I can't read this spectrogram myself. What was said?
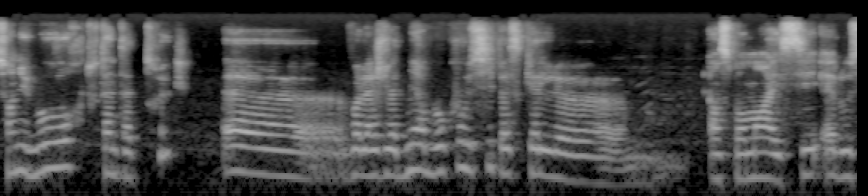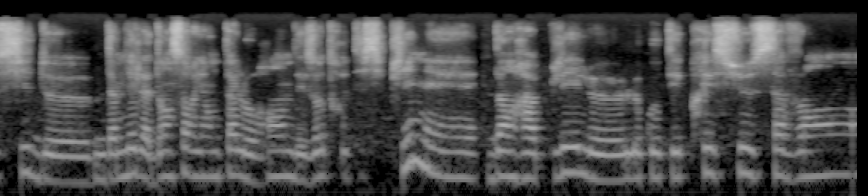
son humour, tout un tas de trucs. Euh, voilà, je l'admire beaucoup aussi parce qu'elle, en ce moment, essaie elle aussi d'amener la danse orientale au rang des autres disciplines et d'en rappeler le, côté précieux, savant,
